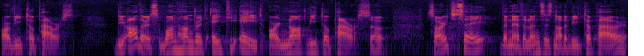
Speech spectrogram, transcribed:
are veto powers. The others, 188, are not veto powers. So, sorry to say, the Netherlands is not a veto power,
